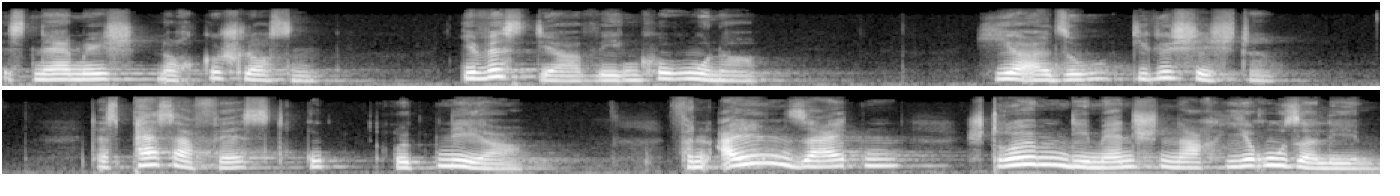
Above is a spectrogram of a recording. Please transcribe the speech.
ist nämlich noch geschlossen. Ihr wisst ja, wegen Corona. Hier also die Geschichte. Das Passafest rückt näher. Von allen Seiten strömen die Menschen nach Jerusalem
